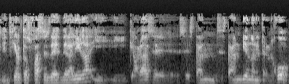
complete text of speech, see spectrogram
en ciertas fases de, de la liga y, y, que ahora se, se, están, se están viendo en el terreno de juego.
